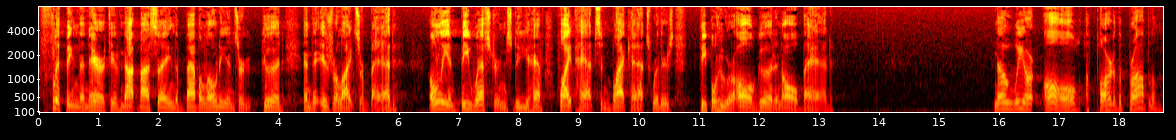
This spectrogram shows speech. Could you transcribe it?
flipping the narrative, not by saying the Babylonians are good and the Israelites are bad. Only in B Westerns do you have white hats and black hats where there's people who are all good and all bad. No, we are all a part of the problem.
